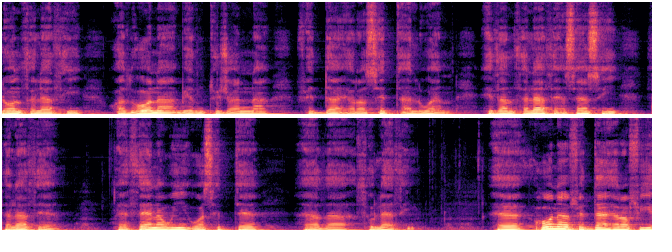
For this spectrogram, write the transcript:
لون ثلاثي وهنا بينتج عنا في الدائرة ست ألوان. إذا ثلاثة أساسي ثلاثة ثانوي وستة هذا ثلاثي. هنا في الدائرة في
